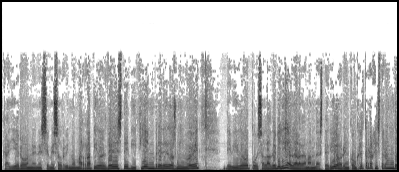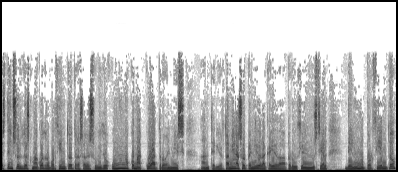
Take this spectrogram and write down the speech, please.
cayeron en ese mes al ritmo más rápido desde diciembre de 2009 debido pues a la debilidad de la demanda exterior. En concreto registraron un descenso del 2,4% tras haber subido un 1,4 el mes anterior. También ha sorprendido la caída de la producción industrial del 1%,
